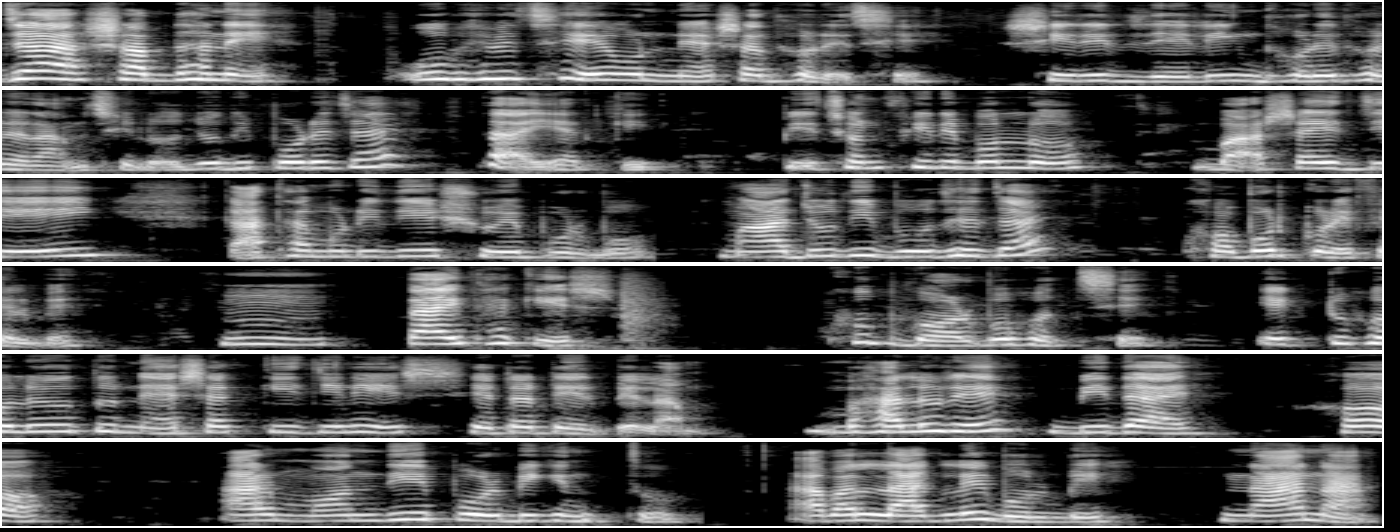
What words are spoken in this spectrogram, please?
যা, সাবধানে। ও ভেবেছে ওর নেশা ধরেছে। সিঁড়ির রেলিং ধরে ধরে নামছিল। যদি পড়ে যায় তাই আর কি। পেছন ফিরে বলল, বাসায় যেই কাঁথা মুড়ি দিয়ে শুয়ে পড়ব, মা যদি বোঝে যায়, খবর করে ফেলবে। হুম, তাই থাকিস। খুব গর্ব হচ্ছে। একটু হলেও তো নেশা কি জিনিস, সেটা টের পেলাম। ভালো রে, বিদায়। হ, আর মন দিয়ে পড়বি কিন্তু। আবার লাগলে বলবি, না না,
